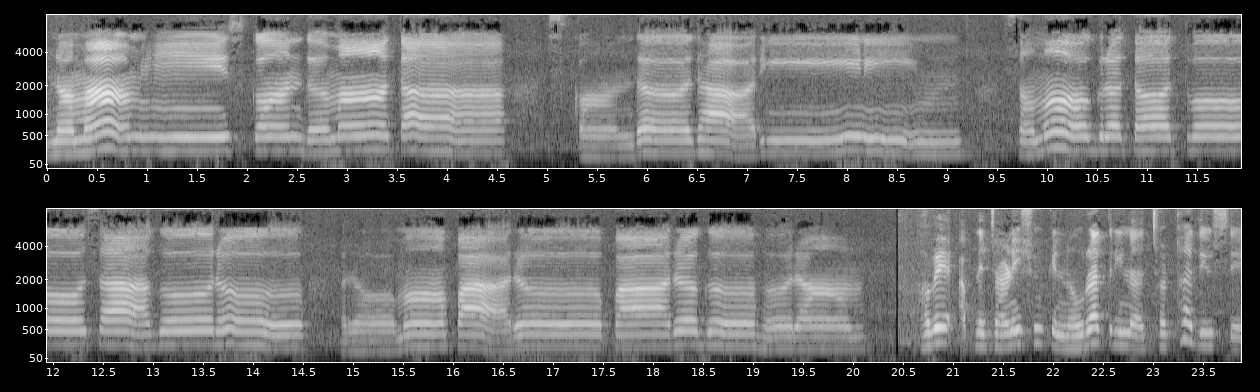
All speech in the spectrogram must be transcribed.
નમામિ સ્કંદ માતા સ્કંદધારિણી સમગ્ર તત્વ સાગર રમ પાર પાર ગહરામ હવે આપણે જાણીશું કે નવરાત્રિના છઠ્ઠા દિવસે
